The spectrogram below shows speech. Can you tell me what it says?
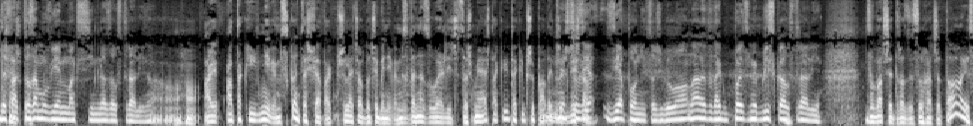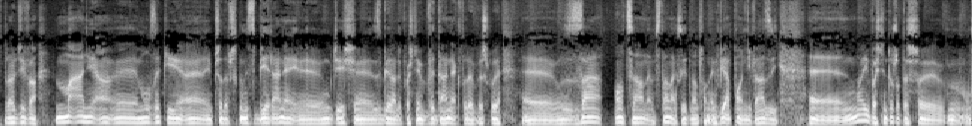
De Ciężko. facto zamówiłem max singla z Australii. No. Aha. A, a taki, nie wiem, z końca świata przyleciał do ciebie, nie wiem, z Wenezueli, czy coś miałeś taki, taki przypadek, że Jeszcze gdzieś z, tam... ja, z Japonii coś było, no ale to tak powiedzmy blisko Australii. Zobaczcie, drodzy słuchacze, to jest prawdziwa mania e, muzyki e, i przede wszystkim zbierania, e, gdzieś zbierać właśnie wydania, które wyszły za oceanem w Stanach Zjednoczonych, w Japonii, w Azji. E, no i właśnie dużo też e,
